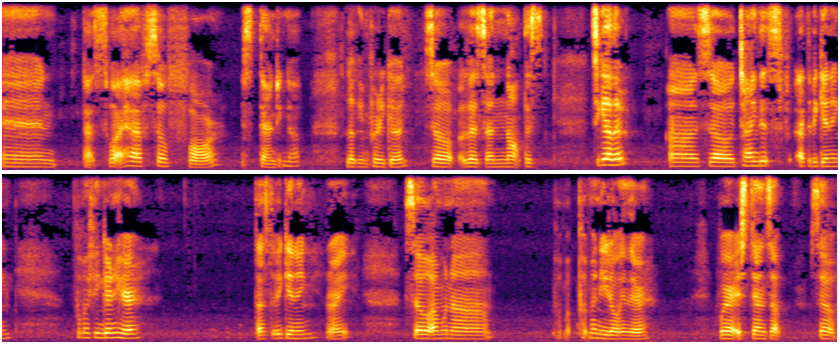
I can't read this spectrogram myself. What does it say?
And that's what I have so far. Standing up. Looking pretty good. So let's uh, knot this together. Uh, so tying this at the beginning. Put my finger in here that's the beginning, right? So I'm gonna put my needle in there where it stands up. So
